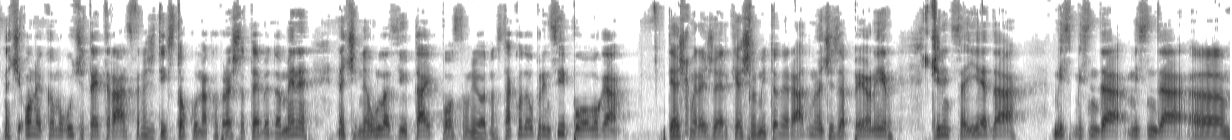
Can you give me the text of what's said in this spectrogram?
znači onaj koji omogućuje taj transfer, znači tih 100 kuna koji prešao od tebe do mene, znači ne ulazi u taj poslovni odnos. Tako da u principu ovoga, teško mi reći za Aircash, mi to ne radimo, znači za Pioneer, činjenica je da, mis- mislim da, mislim da, uh,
